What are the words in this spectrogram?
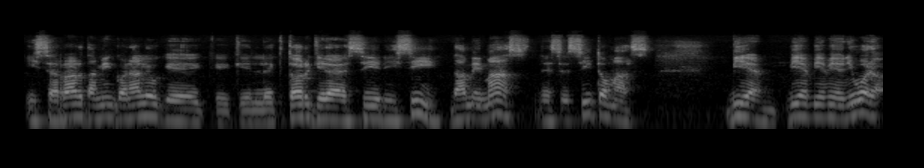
y cerrar también con algo que, que el lector quiera decir, y sí, dame más, necesito más. Bien, bien, bien, bien. Y bueno,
